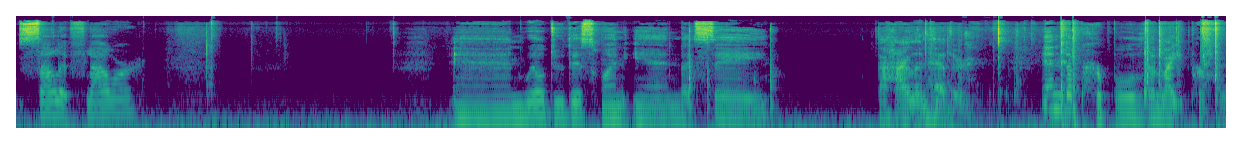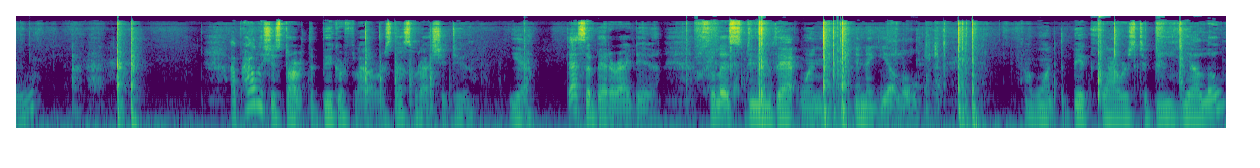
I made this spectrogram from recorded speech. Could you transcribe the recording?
solid flower. And we'll do this one in, let's say, the Highland Heather. And the purple, the light purple. I probably should start with the bigger flowers. That's what I should do. Yeah, that's a better idea. So let's do that one in a yellow. I want the big flowers to be yellow.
